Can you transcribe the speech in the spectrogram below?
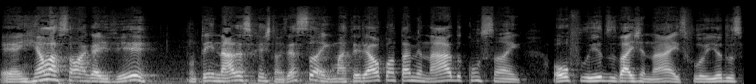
é, em relação a HIV, não tem nada dessas questões. É sangue, material contaminado com sangue. Ou fluidos vaginais, fluidos.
